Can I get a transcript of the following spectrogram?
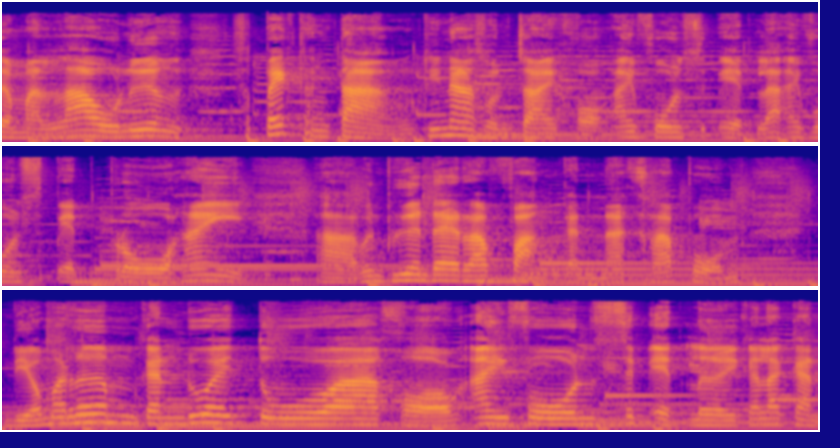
จะมาเล่าเรื่องสเปคต่างๆ ที่น่าสนใจของ iPhone 11 และ iPhone 11 Pro ให้เพื่อนๆได้รับฟังกันนะครับผมเดี๋ยวมาเริ่มกันด้วยตัวของ iPhone 11 เลยกันละกัน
